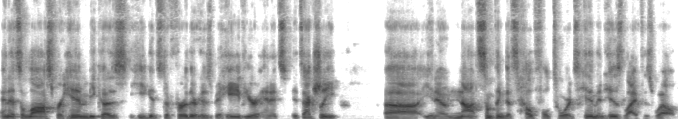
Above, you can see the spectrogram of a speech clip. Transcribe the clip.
and it's a loss for him because he gets to further his behavior and it's it's actually uh, you know not something that's helpful towards him in his life as well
